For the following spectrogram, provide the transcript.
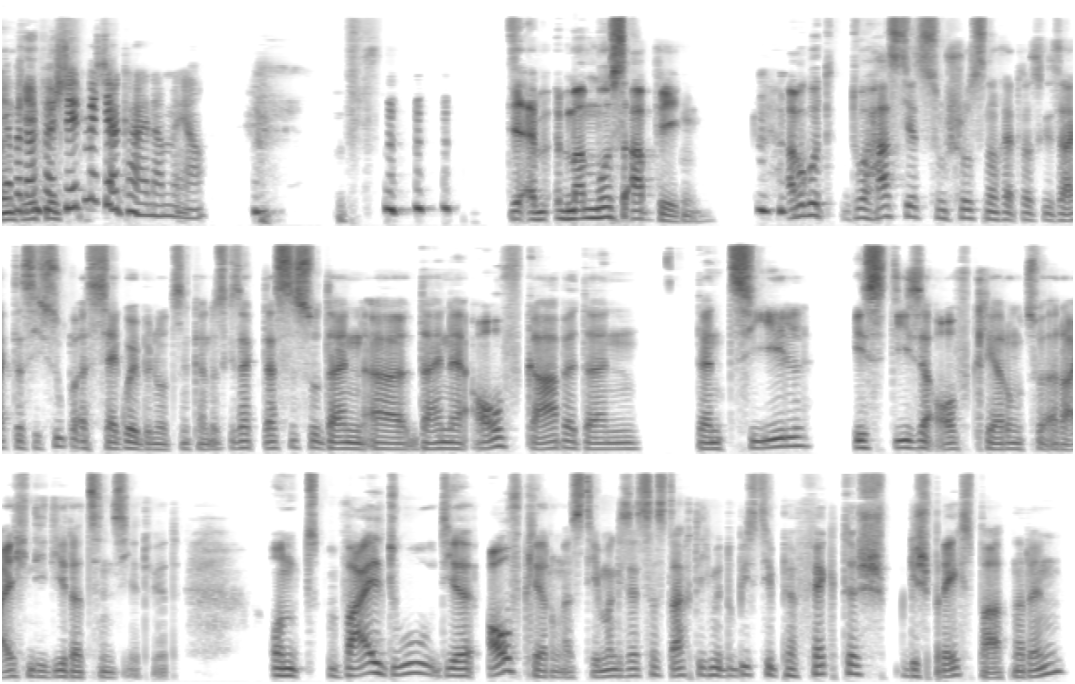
aber dann versteht mich ja keiner mehr. Äh, man muss abwägen. Aber gut, du hast jetzt zum Schluss noch etwas gesagt, das ich super als Segway benutzen kann. Du hast gesagt, das ist so dein, äh, deine Aufgabe, dein, dein Ziel ist, diese Aufklärung zu erreichen, die dir da zensiert wird. Und weil du dir Aufklärung als Thema gesetzt hast, dachte ich mir, du bist die perfekte Gesprächspartnerin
